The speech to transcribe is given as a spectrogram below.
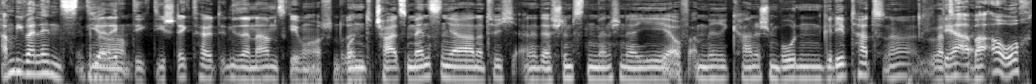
Ambivalenz, Genau. Dialektik, die steckt halt in dieser Namensgebung auch schon drin. Und Charles Manson ja natürlich einer der schlimmsten Menschen, der je auf amerikanischem Boden gelebt hat. Ne? Der aber auch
